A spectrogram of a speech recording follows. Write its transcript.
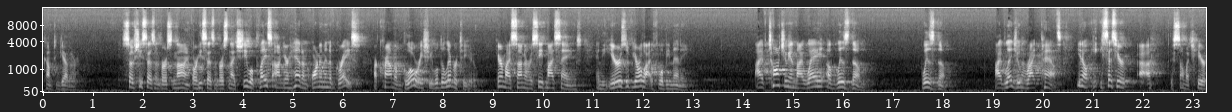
come together so she says in verse 9, or he says in verse 9, she will place on your head an ornament of grace, a crown of glory she will deliver to you. Hear, my son, and receive my sayings, and the years of your life will be many. I have taught you in my way of wisdom. Wisdom. I've led you in right paths. You know, he, says here, uh, there's so much here.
